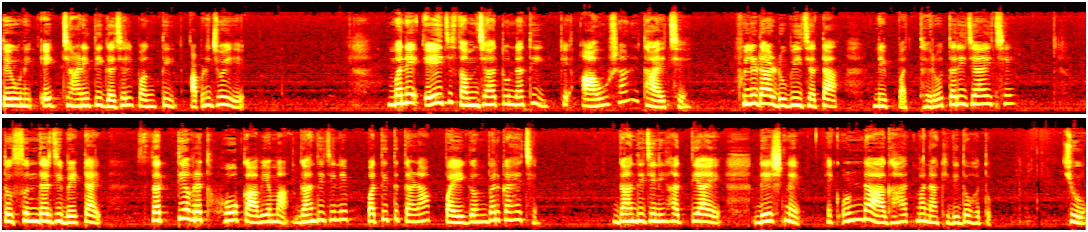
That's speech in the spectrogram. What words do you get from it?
તેઓની એક જાણીતી ગઝલ પંક્તિ આપણે જોઈએ. મને એ જ સમજાતું નથી કે આવું શાને થાય છે. ફૂલડા ડૂબી જતા ને પથ્થરો તરી જાય છે. તો સુંદરજી બેટાએ સત્યવ્રત હો કાવ્યમાં ગાંધીજીને પતિત તણા પૈગંબર કહે છે. ગાંધીજીની હત્યાએ દેશને એક ઊંડા આઘાતમાં નાખી દીધો હતો. જુઓ,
